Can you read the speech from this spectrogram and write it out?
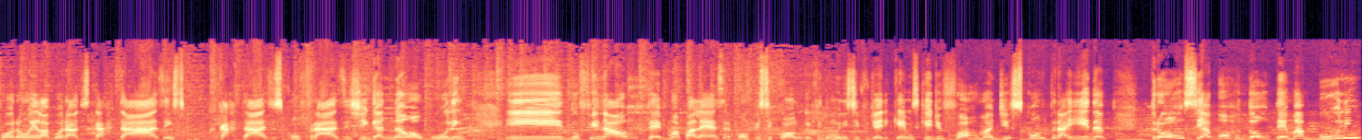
foram elaborados cartazes, cartazes com frases diga não ao bullying e no final teve uma palestra com um psicólogo aqui do município de Ariquemes que de forma descontraída trouxe e abordou o tema bullying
